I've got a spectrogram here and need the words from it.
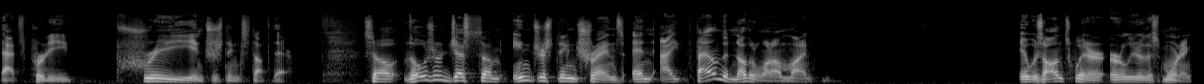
That's pretty, pretty interesting stuff there. So, those are just some interesting trends. And I found another one online. It was on Twitter earlier this morning.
